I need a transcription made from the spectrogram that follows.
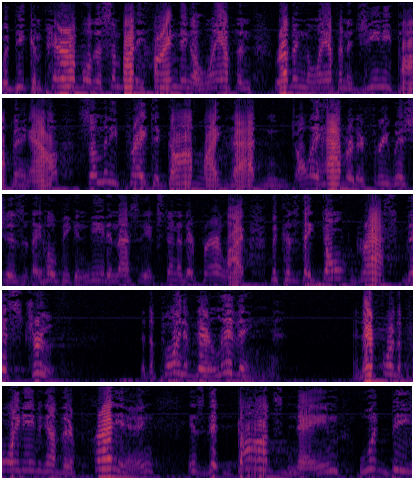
would be comparable to somebody finding a lamp and rubbing the lamp and a genie popping out. So many pray to God like that, and all they have are their three wishes that they hope He can meet, and that's the extent of their prayer life because they don't grasp this truth. That the point of their living, and therefore the point even of their praying, is that God's name would be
